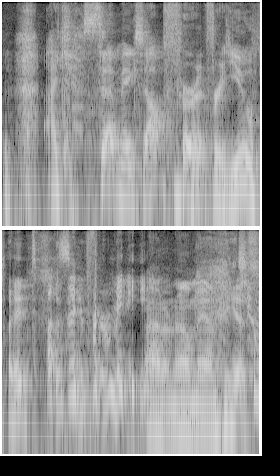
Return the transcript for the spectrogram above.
I guess that makes up for it for you, but it doesn't for me. I don't know, man. He had some-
